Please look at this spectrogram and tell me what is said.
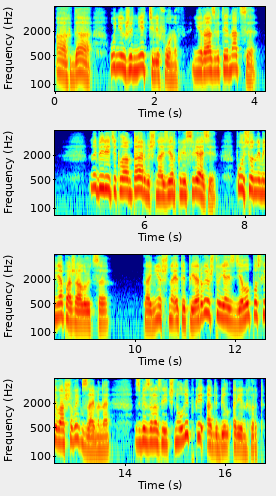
Ах, да, у них же нет телефонов, неразвитая нация. Наберите клан Тарвиш на зеркале связи, пусть он на меня пожалуется». «Конечно, это первое, что я сделал после вашего экзамена», с безразличной улыбкой отбил Ренхард.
